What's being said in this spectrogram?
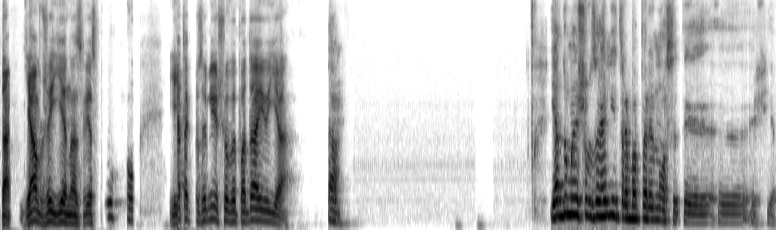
Так, я вже є на зв'язку. Я так розумію, що випадаю я. Так. Я думаю, що взагалі треба переносити е, ефір.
